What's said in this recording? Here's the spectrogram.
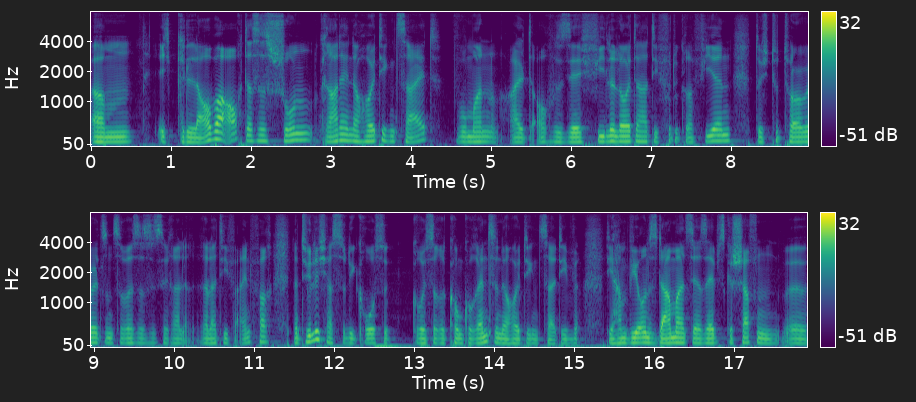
Ähm, ich glaube auch, dass es schon gerade in der heutigen Zeit wo man halt auch sehr viele Leute hat, die fotografieren durch Tutorials und sowas. Das ist re relativ einfach. Natürlich hast du die große größere Konkurrenz in der heutigen Zeit. Die, die haben wir uns damals ja selbst geschaffen äh,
